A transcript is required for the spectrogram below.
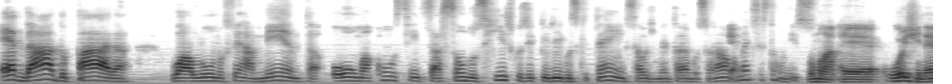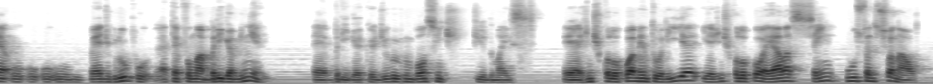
É dado para o aluno ferramenta ou uma conscientização dos riscos e perigos que tem saúde mental e emocional? É. Como é que vocês estão nisso? Vamos lá. É, hoje, né, o, o, o médio grupo, até foi uma briga minha, é, briga, que eu digo no bom sentido, mas é, a gente colocou a mentoria e a gente colocou ela sem custo adicional.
